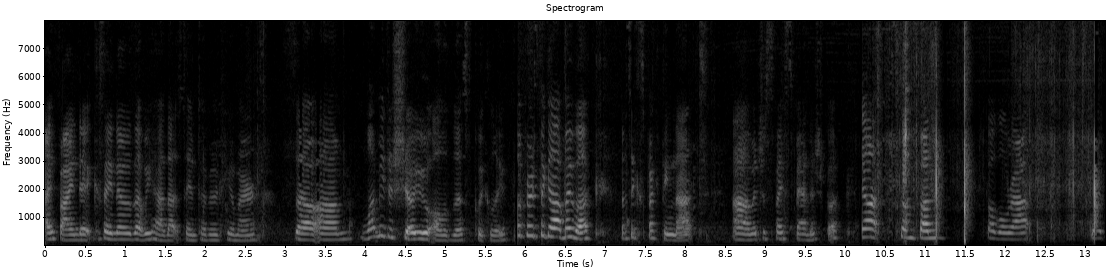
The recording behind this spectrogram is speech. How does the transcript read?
I find it because I know that we have that same type of humor. So um, let me just show you all of this quickly. So first I got my book. I was expecting that. Um, it's just my Spanish book. I got some fun bubble wrap, which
